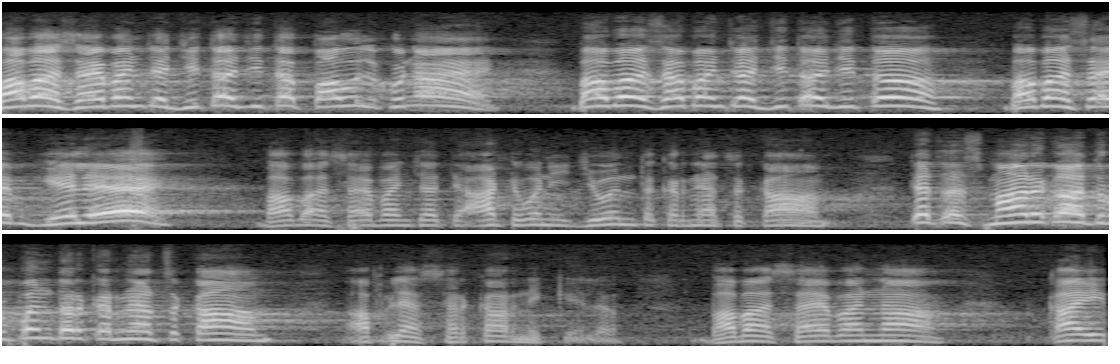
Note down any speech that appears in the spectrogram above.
बाबासाहेबांच्या जिथं जिथं पाऊल खुणा आहेत बाबासाहेबांच्या जिथं जिथं बाबासाहेब गेले बाबासाहेबांच्या त्या आठवणी जिवंत करण्याचं काम त्याचं स्मारकात रूपांतर करण्याचं काम आपल्या सरकारने केलं. बाबासाहेबांना काही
